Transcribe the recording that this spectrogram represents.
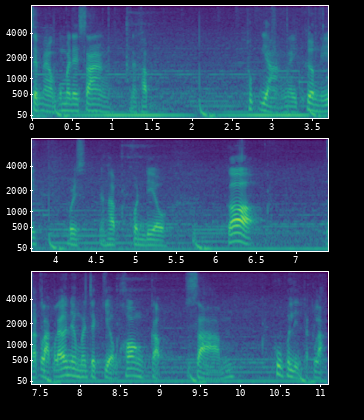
SML ก็ไม่ได้สร้างนะครับ ทุกอย่างในเครื่องนี้บริษัทนะครับคนเดียว ก็หลักๆแล้วเนี่ยมันจะเกี่ยวข้องกับ 3 ผู้ผลิตหลัก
